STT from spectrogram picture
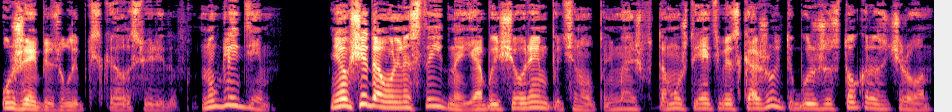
«Уже без улыбки», — сказал Сверидов. «Ну, гляди. Мне вообще довольно стыдно. Я бы еще время потянул, понимаешь, потому что я тебе скажу, и ты будешь жестоко разочарован».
